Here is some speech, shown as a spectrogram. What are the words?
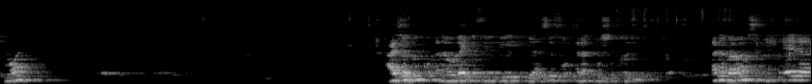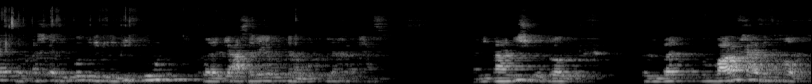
إحنا واحد. عايز أقول لكم أنا اولادي في البيت بيعزفوا آلات موسيقية. أنا لما بمسك الآلة ما ببقاش قادر أدرك إن دي فلوت ولا دي عسليه ممكن أروح في الآخر أبحث. يعني ما عنديش الإدراك ده. ما بعرفش اعزف خالص.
